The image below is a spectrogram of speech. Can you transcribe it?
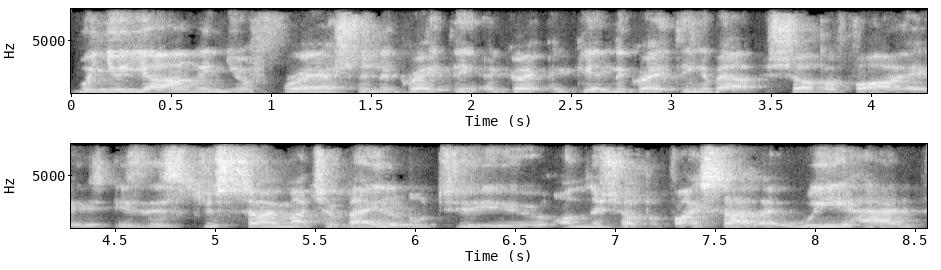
when you're young and you're fresh and the great thing again the great thing about shopify is, is there's just so much available to you on the shopify site. Like we had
